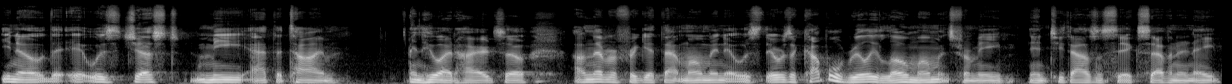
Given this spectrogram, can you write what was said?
you know it was just me at the time and who I'd hired. So I'll never forget that moment. It was there was a couple really low moments for me in 2006, 7 and 8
